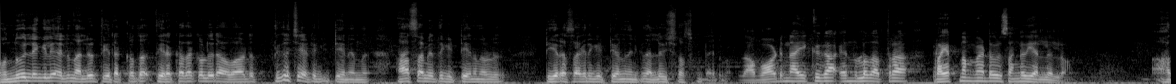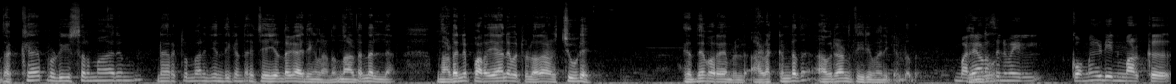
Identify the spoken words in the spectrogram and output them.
ഒന്നുമില്ലെങ്കിൽ അതിൽ നല്ലൊരു തിരക്കഥ തിരക്കഥക്കുള്ളൊരു അവാർഡ് തീർച്ചയായിട്ടും കിട്ടിയേനെന്ന് ആ സമയത്ത് കിട്ടിയേനെന്നുള്ളത് ടി ആർ റസാഖിന് കിട്ടിയാണെന്ന് എനിക്ക് നല്ല വിശ്വാസം ഉണ്ടായിരുന്നു അവാർഡിന് അയക്കുക എന്നുള്ളത് അത്ര പ്രയത്നം വേണ്ട ഒരു സംഗതി അല്ലല്ലോ അതൊക്കെ പ്രൊഡ്യൂസർമാരും ഡയറക്ടർമാരും ചിന്തിക്കേണ്ട ചെയ്യേണ്ട കാര്യങ്ങളാണ്. നടനല്ല. നടന് പറയാനേ പറ്റുള്ളൂ. അത് അഴിച്ചൂടെ എന്നേ പറയാൻ പറ്റില്ല അഴക്കേണ്ടത് അവരാണ് തീരുമാനിക്കേണ്ടത്. മലയാള സിനിമയിൽ കൊമേഡിയന്മാർക്ക്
